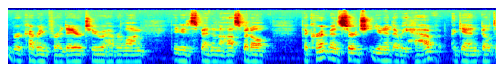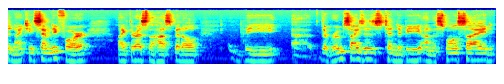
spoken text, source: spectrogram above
recovering for a day or two, however long they need to spend in the hospital. The current med surg unit that we have, again, built in 1974, like the rest of the hospital, the uh, the room sizes tend to be on the small side.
